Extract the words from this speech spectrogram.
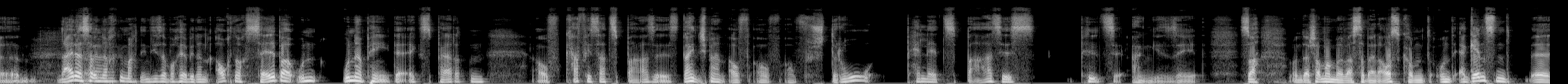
ähm, nein, das habe ich noch gemacht. In dieser Woche habe ich dann auch noch selber un, unabhängig der Experten auf Kaffeesatzbasis, nein, ich meine auf, auf, auf Strohpelletsbasis Pilze angesät. So, und da schauen wir mal, was dabei rauskommt. Und ergänzend äh,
